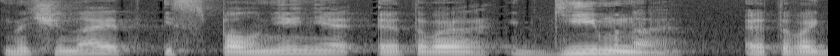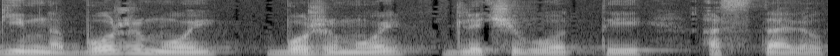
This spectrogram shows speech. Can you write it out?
начинает исполнение этого гимна, этого гимна «Боже мой, Боже мой, для чего Ты оставил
